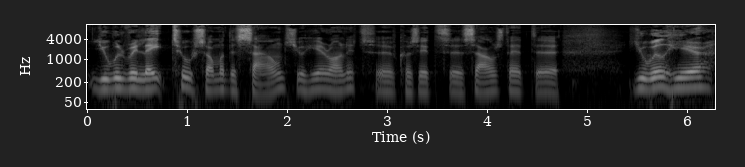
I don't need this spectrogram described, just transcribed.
you will relate to some of the sounds you hear on it because it's uh, sounds that uh, you will hear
